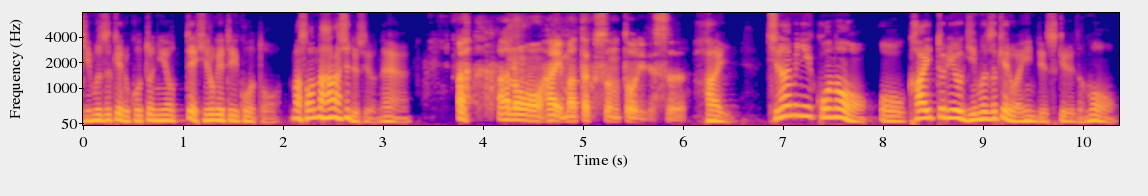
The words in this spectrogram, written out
務付けることによって広げていこうと、まあ、そんな話ですよね。あ、あの、はい、全くその通りです。はい、ちなみにこのお買い取りを義務付ければいいんですけれども、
